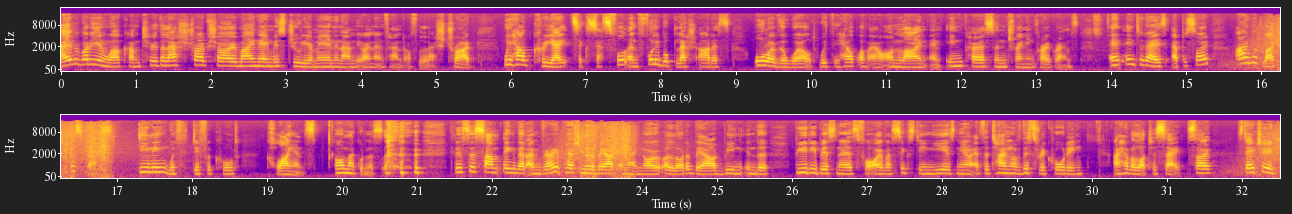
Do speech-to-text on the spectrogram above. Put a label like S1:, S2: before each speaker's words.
S1: Hi, everybody, and welcome to the Lash Tribe Show. My name is Julia Mann, and I'm the owner and founder of Lash Tribe. We help create successful and fully booked lash artists all over the world with the help of our online and in person training programs. And in today's episode, I would like to discuss dealing with difficult clients. Oh my goodness. this is something that I'm very passionate about and I know a lot about being in the beauty business for over 16 years now. At the time of this recording, I have a lot to say. So stay tuned.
